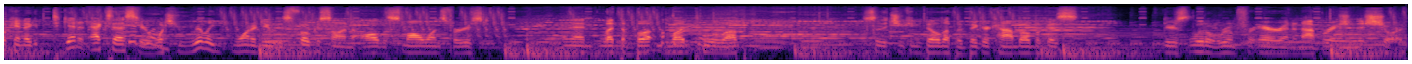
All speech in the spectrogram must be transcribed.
Okay, now to get an XS here, what you really want to do is focus on all the small ones first, and then let the blood pool up, so that you can build up a bigger combo, because there's little room for error in an operation this short.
